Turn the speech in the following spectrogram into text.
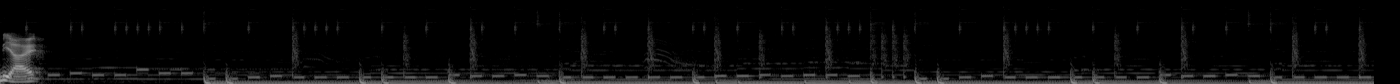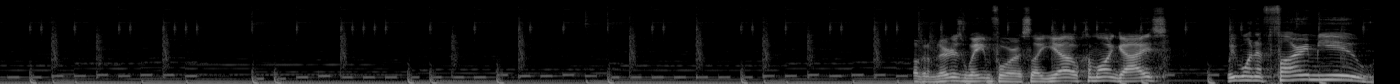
be alright. Look at them. They're just waiting for us. Like, yo, come on, guys. We want to farm you.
